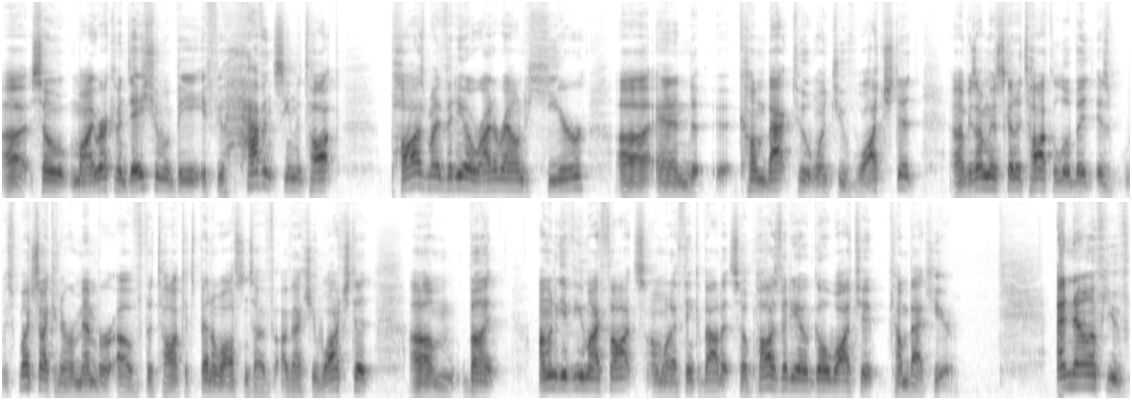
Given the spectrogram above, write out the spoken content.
Uh, so my recommendation would be if you haven't seen the talk, pause my video right around here uh, and come back to it once you've watched it. Uh, because I'm just going to talk a little bit, as, as, much as I can remember of the talk. It's been a while since I've, I've actually watched it. Um, but I'm going to give you my thoughts on what I think about it. So pause video, go watch it, come back here. And now if you've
